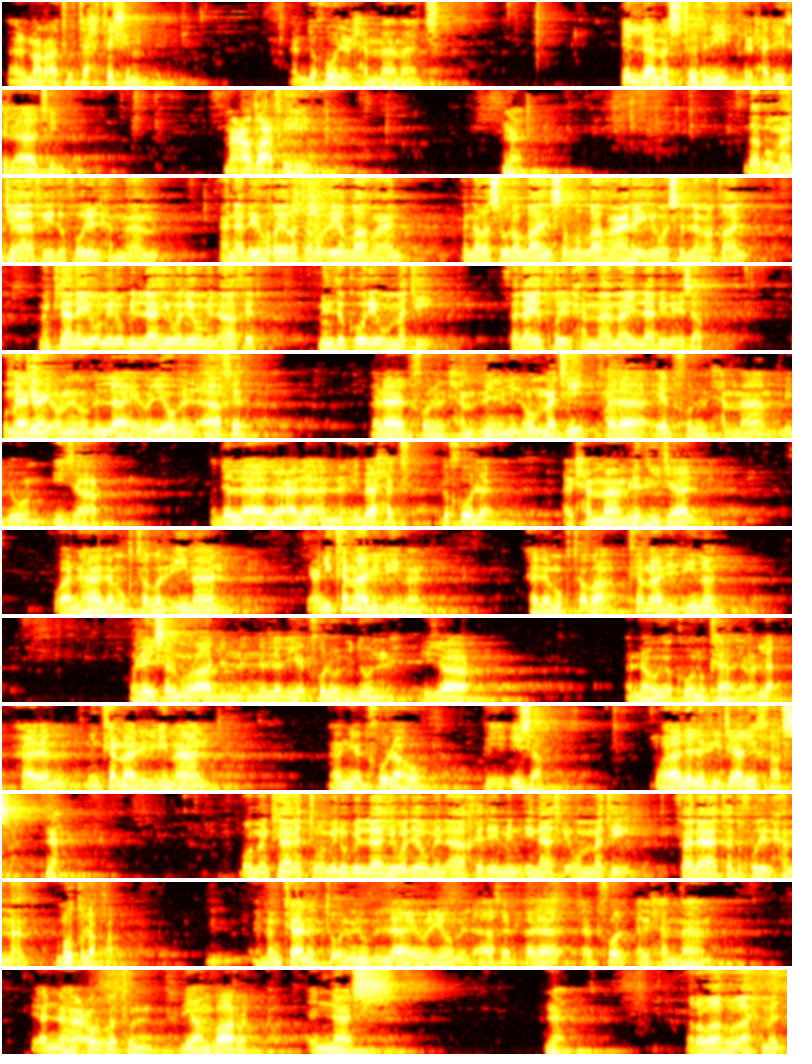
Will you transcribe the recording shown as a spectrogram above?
المرأة تحتشم عن دخول الحمامات. إلا ما استثني في الحديث الآتي مع ضعفه. نعم. باب ما جاء في دخول الحمام. عن أبي هريرة رضي الله عنه أن رسول الله صلى الله عليه وسلم قال من كان يؤمن بالله واليوم الآخر من ذكور أمتي فلا يدخل الحمام إلا بمئزر. ومن كان, كان يؤمن بالله واليوم الآخر فلا يدخل الحم من أمتي فلا يدخل الحمام بدون إزار. ودل هذا على أن إباحة دخول الحمام للرجال وأن هذا مقتضى الإيمان يعني كمال الإيمان. هذا مقتضى كمال الإيمان. وليس المراد إن, إن الذي يدخله بدون إزار أنه يكون كافرا. لا هذا من كمال الإيمان أن يدخله بإزار. وهذا للرجال خاصة. نعم. ومن كانت تؤمن بالله واليوم الآخر من إناث أمتي فلا تدخل الحمام. مطلقا. من كانت تؤمن بالله واليوم الآخر فلا تدخل الحمام لأنها عرضة لأنظار الناس. نعم. رواه أحمد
